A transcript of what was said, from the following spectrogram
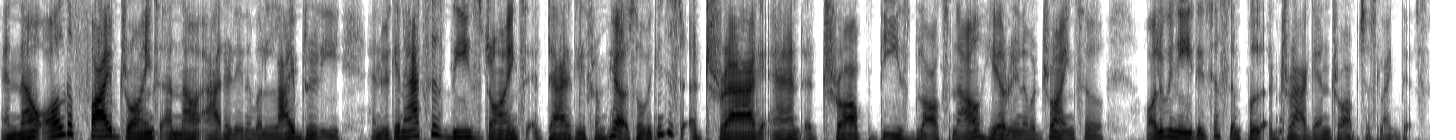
and now all the five drawings are now added in our library and we can access these drawings directly from here. So we can just uh, drag and uh, drop these blocks now here in our drawing. So all we need is just simple drag and drop just like this.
